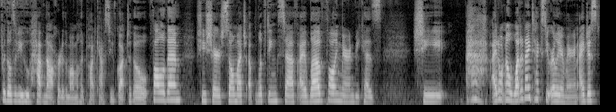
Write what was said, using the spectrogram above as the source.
for those of you who have not heard of the Mamahood podcast, you've got to go follow them. She shares so much uplifting stuff. I love following Maren because she I don't know what did I text you earlier, Maren? I just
